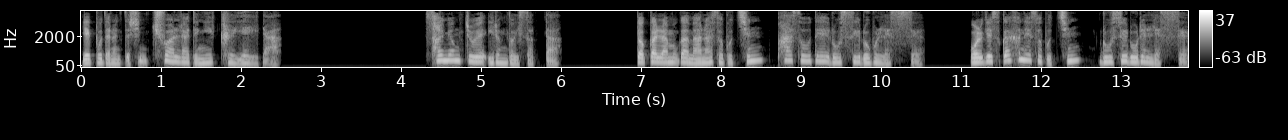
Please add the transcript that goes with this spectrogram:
예쁘다는 뜻인 추알라 등이 그 예이다. 설명조의 이름도 있었다. 떡갈나무가 많아서 붙인 파소데 로스 로블레스, 월계수가 흔해서 붙인 로스 로렐레스,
